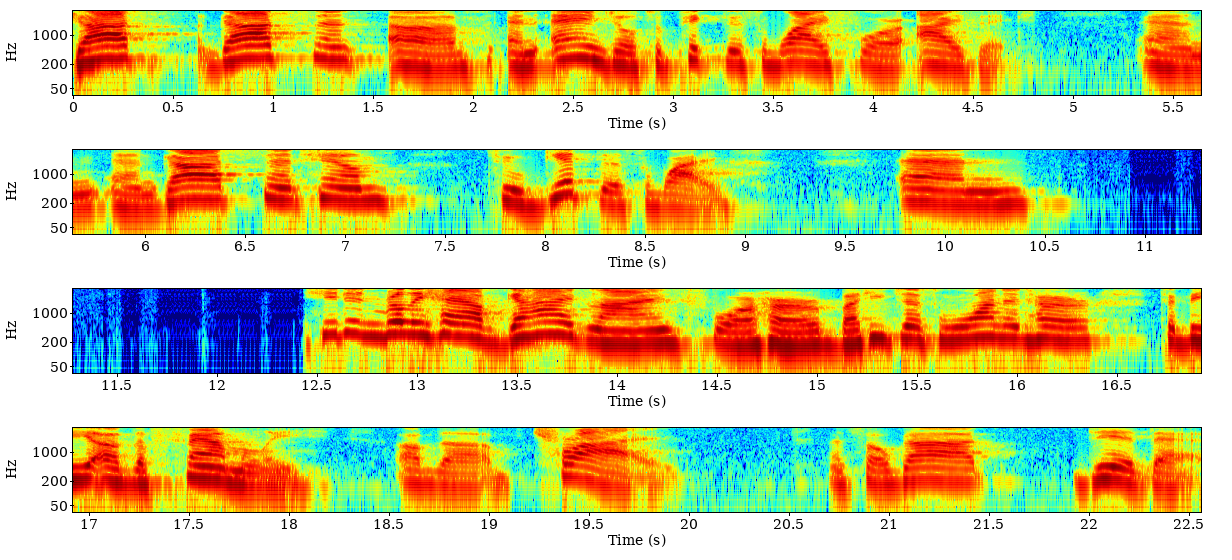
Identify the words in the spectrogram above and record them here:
God, God sent uh, an angel to pick this wife for Isaac, and and God sent him to get this wife, and he didn't really have guidelines for her, but he just wanted her to be of the family, of the tribe. And so God did that.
